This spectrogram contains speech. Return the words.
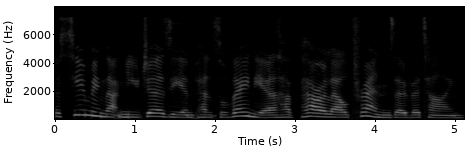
Assuming that New Jersey and Pennsylvania have parallel trends over time,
